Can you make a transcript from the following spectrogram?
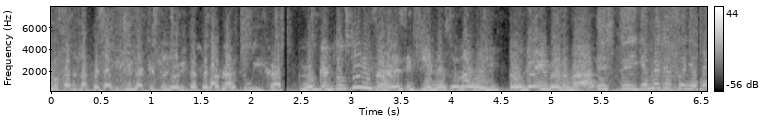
¿No sabes la pesadilla en la que estoy ahorita? ¿Te va a hablar tu hija? Lo que tú quieres saber es si tienes un abuelito gay, ¿verdad? Este, ya me dio sueño, bye.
